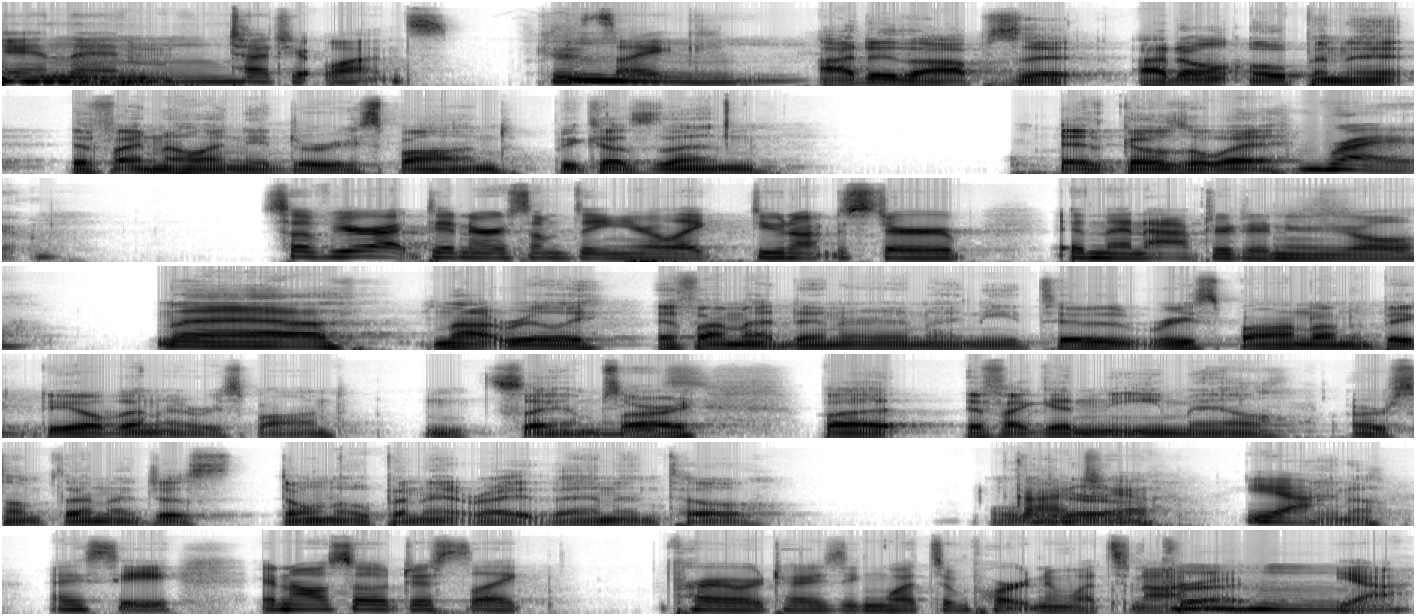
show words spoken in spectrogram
and then mm-hmm. Mm-hmm. touch it once. Cause it's like, mm-hmm. I do the opposite. I don't open it if I know I need to respond because then it goes away. right. so if you're at dinner or something, you're like, do not disturb. And then after dinner, you'll, Nah, not really. If I'm at dinner and I need to respond on a big deal, then I respond and say I'm sorry. But if I get an email or something, I just don't open it right then until later. gotcha. Yeah, You know, I see. And also just like prioritizing what's important and what's not. correct. Mm-hmm. Yeah.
